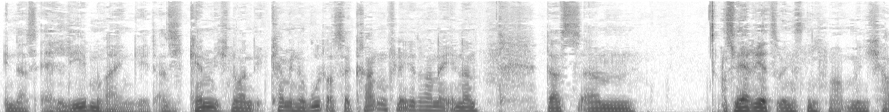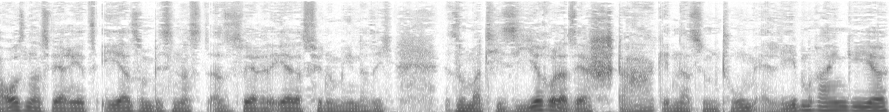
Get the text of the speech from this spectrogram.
in das Erleben reingeht. Also ich kenne mich nur, ich kann mich nur gut aus der Krankenpflege dran erinnern, dass ähm, das wäre jetzt übrigens nicht mal Münchhausen, das wäre jetzt eher so ein bisschen das, also es wäre eher das Phänomen, dass ich somatisiere oder sehr stark in das Symptom Erleben reingehe.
